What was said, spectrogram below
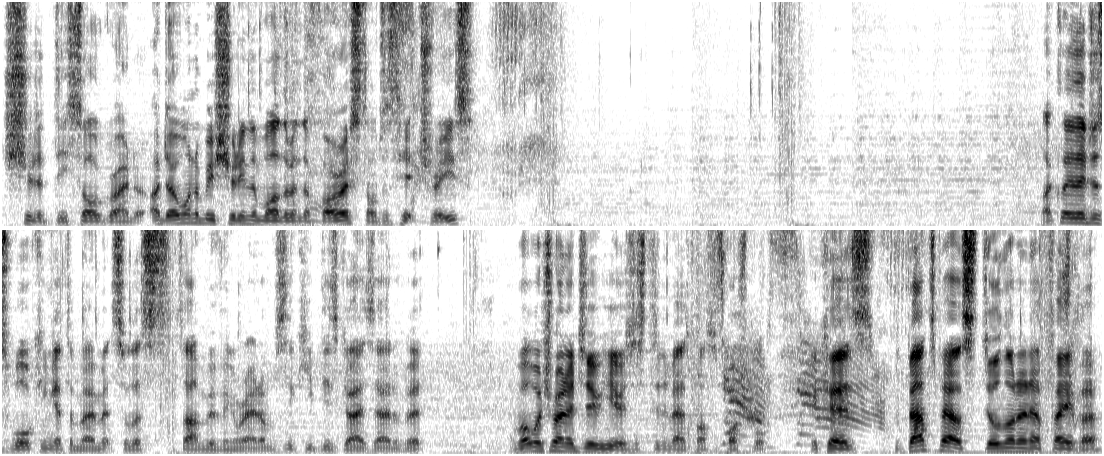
shoot at the soul grinder. I don't want to be shooting them while they're in the forest. I'll just hit trees. Luckily they're just walking at the moment, so let's start moving around. Obviously keep these guys out of it. And what we're trying to do here is just in as much as possible. Because the bounce power is still not in our favor.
